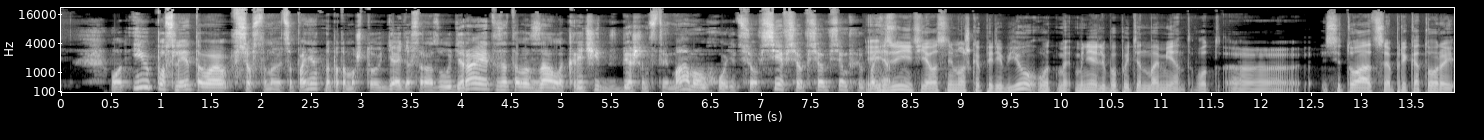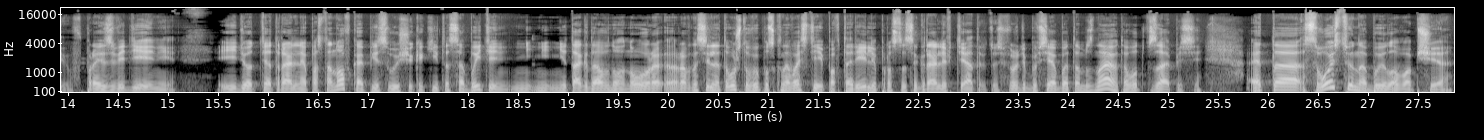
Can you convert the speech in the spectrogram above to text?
Вот. И после этого все становится понятно, потому что дядя сразу удирает из этого зала, кричит в бешенстве, мама уходит, все, все, все, все, всем все понятно. Извините, я вас немножко перебью. Вот мне любопытен момент. Вот э, ситуация, при которой в произведении идет театральная постановка, описывающая какие-то события не, не, не так давно. Ну, равносильно тому, что выпуск новостей повторили, просто сыграли в театре. То есть вроде бы все об этом знают, а вот в записи. Это свойственно было вообще?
